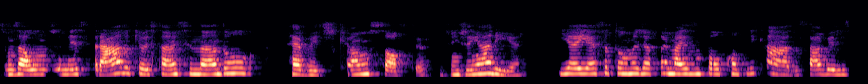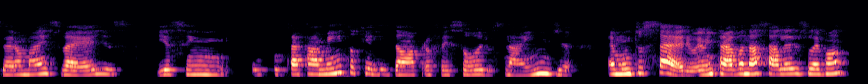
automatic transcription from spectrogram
de uns alunos de mestrado que eu estava ensinando Revit, que é um software de engenharia. E aí essa turma já foi mais um pouco complicada, sabe? Eles eram mais velhos e assim, o, o tratamento que eles dão a professores na Índia é muito sério. Eu entrava na sala, eles levantavam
